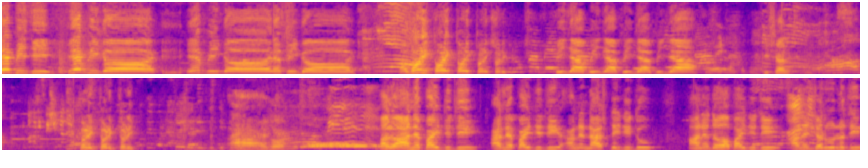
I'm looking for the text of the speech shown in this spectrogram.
એ પીજી એ પી ગઈ એ પી ગઈ એ પી ગઈ. થોડીક થોડીક થોડીક થોડીક થોડીક. પીજા પીજા પીજા પીજા. કિશાલ થોડીક થોડીક થોડીક. હા હો હાલો આને પાઈ દીધી આને પાઈ દીધી આને નાશ દઈ દીધું આને દવા પાઈ દીધી આને જરૂર નથી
